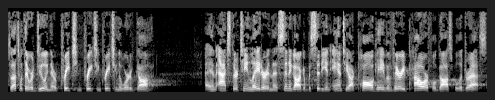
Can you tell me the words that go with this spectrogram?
So that's what they were doing. They were preaching, preaching, preaching the word of God in Acts 13 later in the synagogue of Pisidian Antioch, Paul gave a very powerful gospel address,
